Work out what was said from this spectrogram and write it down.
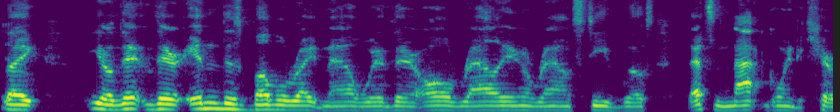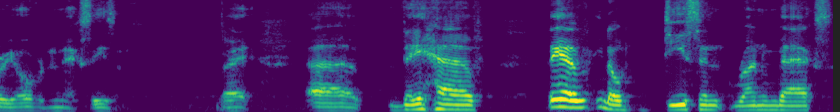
Like, you know, they're, they're in this bubble right now where they're all rallying around Steve Wilks. That's not going to carry over to next season. Right. Uh, they have they have you know decent running backs.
